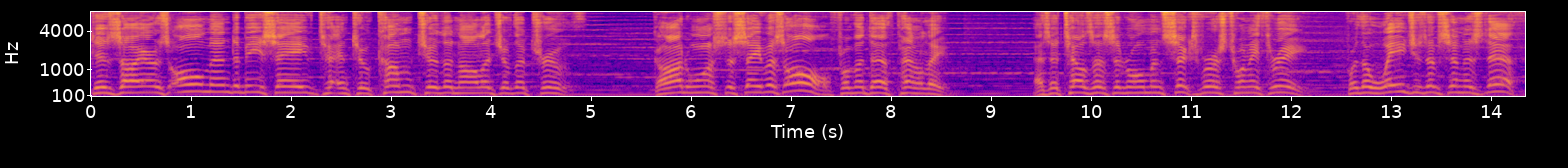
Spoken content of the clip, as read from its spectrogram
desires all men to be saved and to come to the knowledge of the truth. God wants to save us all from the death penalty. As it tells us in Romans 6, verse 23, for the wages of sin is death,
